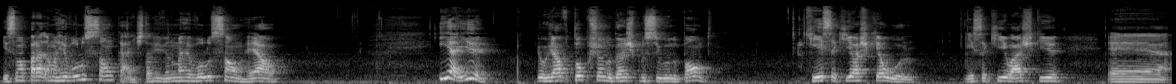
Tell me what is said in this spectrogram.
Isso é uma parada, uma revolução, cara. A gente está vivendo uma revolução real. E aí, eu já estou puxando o gancho para o segundo ponto, que esse aqui eu acho que é o ouro. Esse aqui eu acho que, é,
